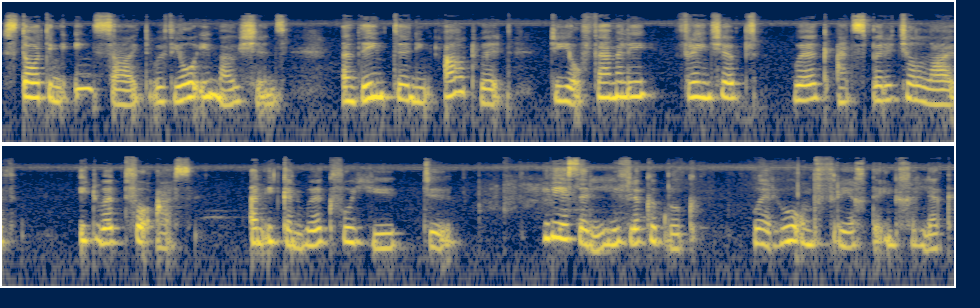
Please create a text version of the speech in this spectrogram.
starting inside with your emotions and then turning outward to your family, friendships, work, and spiritual life. It worked for us, and it can work for you too. Hierdie is 'n lieflike boek oor hoe om vreugde en geluk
